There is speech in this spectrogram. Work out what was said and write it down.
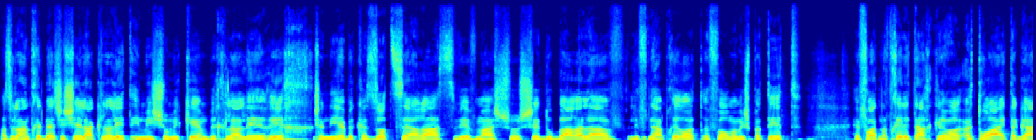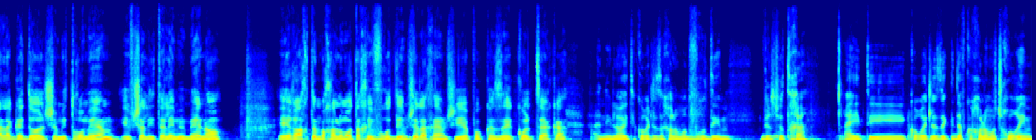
אז אולי נתחיל באיזושהי שאלה כללית, אם מישהו מכם בכלל העריך שנהיה בכזאת סערה סביב משהו שדובר עליו לפני הבחירות, רפורמה משפטית. אפרת, נתחיל איתך, כלומר, את רואה את הגל הגדול שמתרומם, אי אפשר להתעלם ממנו. הערכתם בחלומות הכי ורודים שלכם שיהיה פה כזה קול צעקה? אני לא הייתי קוראת לזה חלומות ורודים, ברשותך. הייתי קוראת לזה דווקא חלומות שחורים.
